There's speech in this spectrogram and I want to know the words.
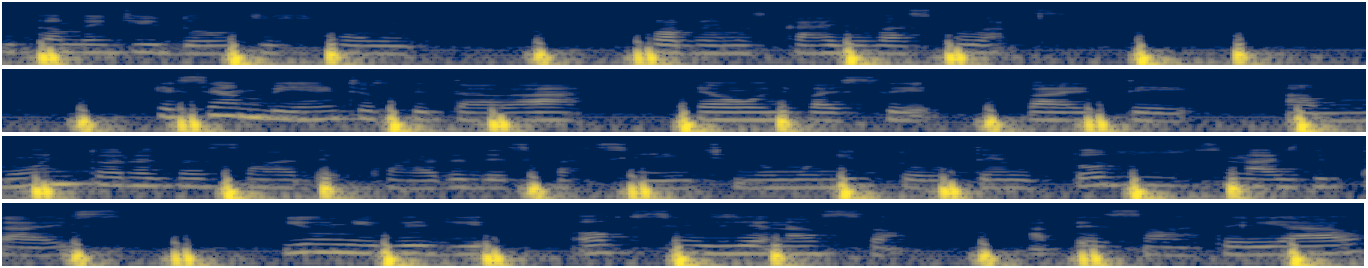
e também de idosos com problemas cardiovasculares. Esse ambiente hospitalar é onde vai ser vai ter a monitorização adequada desse paciente no monitor, tendo todos os sinais vitais e o nível de oxigenação, a pressão arterial,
